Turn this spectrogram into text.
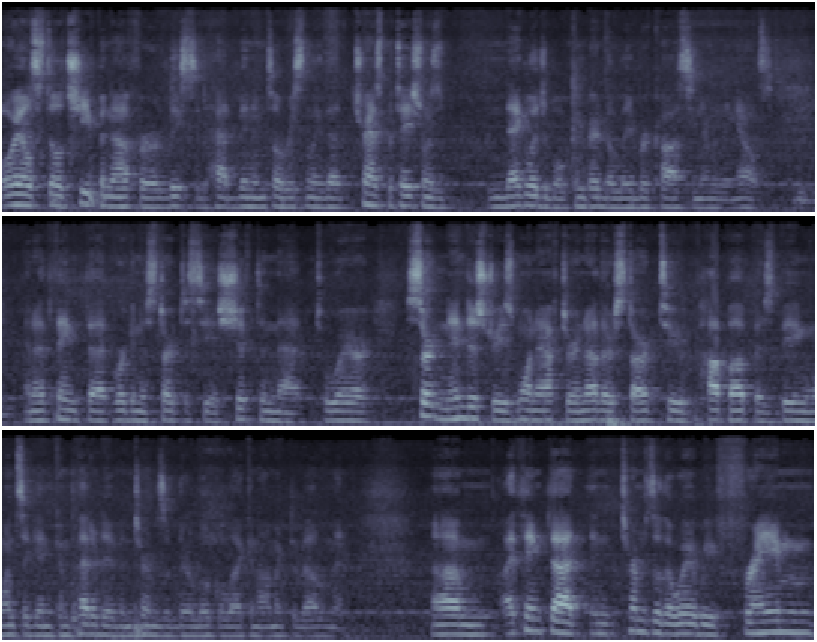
oil's still cheap enough, or at least it had been until recently, that transportation was negligible compared to labor costs and everything else. And I think that we're going to start to see a shift in that to where certain industries, one after another, start to pop up as being once again competitive in terms of their local economic development. Um, I think that in terms of the way we frame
